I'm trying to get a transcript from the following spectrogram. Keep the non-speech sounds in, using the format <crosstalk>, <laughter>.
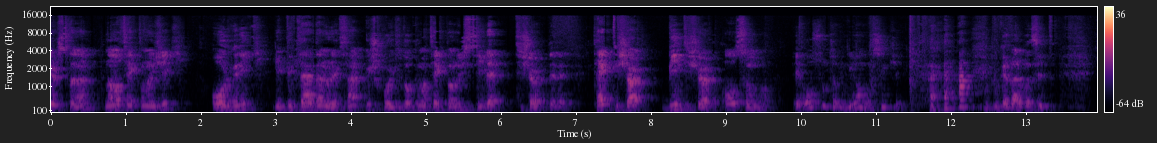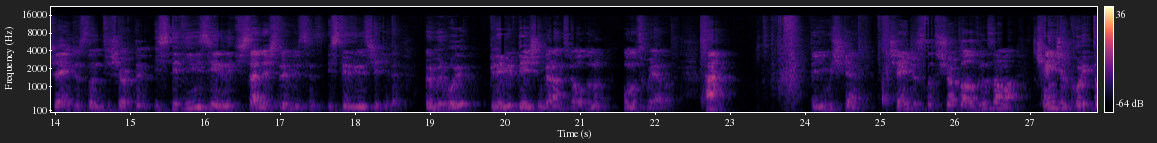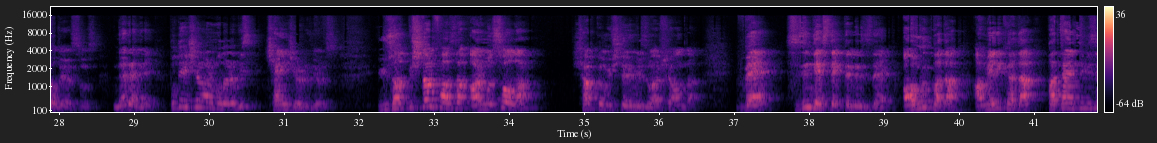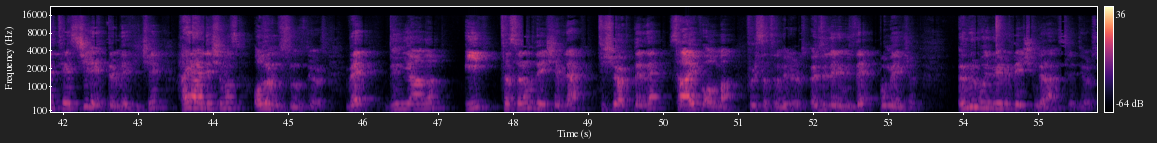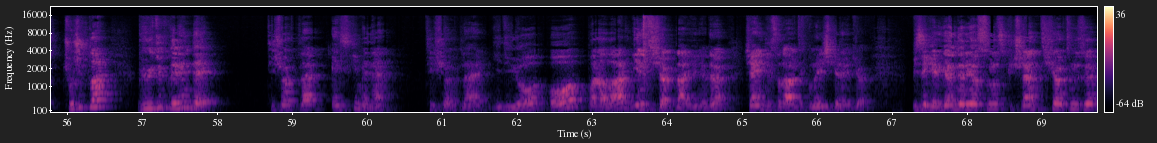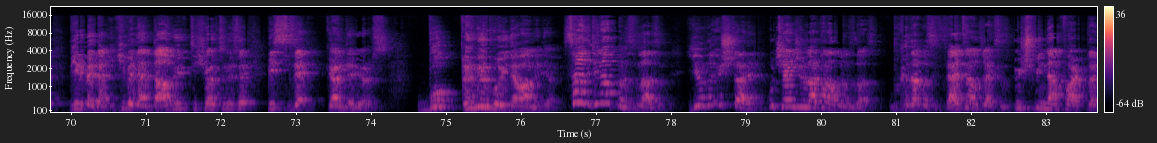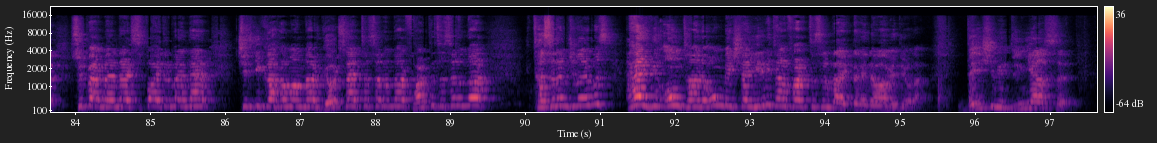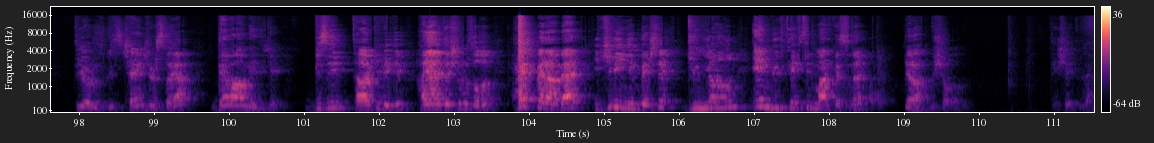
Usta'nın nanoteknolojik, organik ipliklerden üretilen 3 boyutlu dokuma teknolojisiyle tişörtleri. Tek tişört, bin tişört olsun mu? E olsun tabii, niye olmasın ki? <laughs> Bu kadar basit. Change Usta'nın tişörtlerin istediğiniz yerini kişiselleştirebilirsiniz. İstediğiniz şekilde. Ömür boyu birebir değişim garantili olduğunu unutmayalım. Heh, değmişken Change Usta tişört aldınız ama Changer kolik de oluyorsunuz. Ne demek? Bu değişen armalara biz Changer diyoruz. 160'tan fazla arması olan şapka müşterimiz var şu anda. Ve sizin desteklerinizle Avrupa'da, Amerika'da patentimizi tescil ettirmek için hayaldaşımız olur musunuz diyoruz. Ve dünyanın ilk tasarımı değişebilen tişörtlerine sahip olma fırsatını veriyoruz. Ödüllerimizde bu mevcut. Ömür boyu birebir değişim garantisi ediyoruz. Çocuklar büyüdüklerinde tişörtler eskimeden tişörtler gidiyor. O paralar yeni tişörtler geliyor değil mi? Changes'ta da artık buna hiç gerek yok. Bize geri gönderiyorsunuz küçülen tişörtünüzü, bir beden, iki beden daha büyük tişörtünüzü biz size gönderiyoruz. Bu ömür boyu devam ediyor. Sadece ne yapmanız lazım? Yılda 3 tane bu Changer'lardan almanız lazım. Bu kadar basit. Zaten alacaksınız. 3000'den farklı Superman'ler, Spiderman'ler, çizgi kahramanlar, görsel tasarımlar, farklı tasarımlar. Tasarımcılarımız her gün 10 tane, 15'ten 20 tane farklı tasarım daha eklemeye devam ediyorlar. Değişimin dünyası diyoruz biz Changers'ta'ya devam edecek. Bizi takip edin, hayaldaşımız olun. Hep beraber 2025'te dünyanın en büyük tekstil markasını yaratmış olalım. Teşekkürler.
